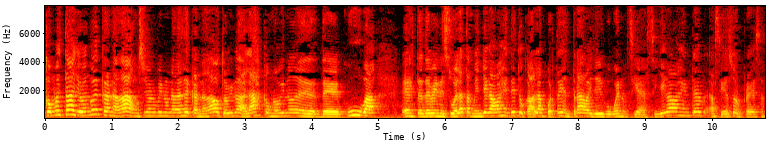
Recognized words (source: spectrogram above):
¿cómo estás? Yo vengo de Canadá, un señor vino una vez de Canadá, otro vino de Alaska, uno vino de Cuba, Este, de Venezuela también llegaba gente y tocaba la puerta y entraba. Y yo digo, bueno, si así llegaba gente así de sorpresa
